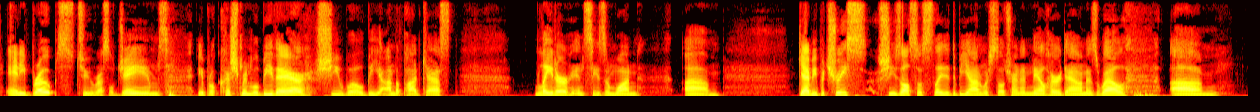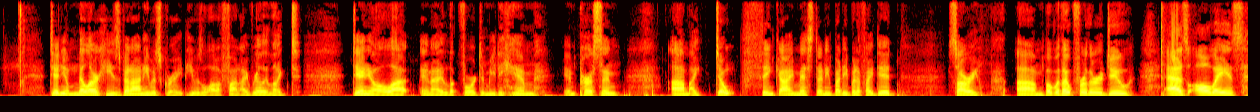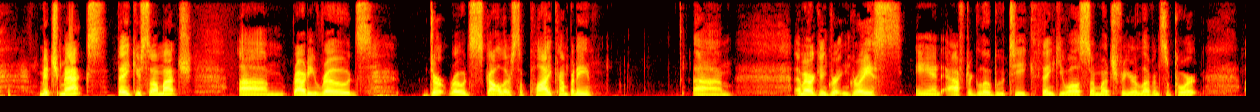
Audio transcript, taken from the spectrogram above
Annie Brooks to Russell James. April Cushman will be there. She will be on the podcast later in season one. Um, Gabby Patrice, she's also slated to be on. We're still trying to nail her down as well. Um, Daniel Miller, he's been on. He was great. He was a lot of fun. I really liked Daniel a lot, and I look forward to meeting him in person. Um, I don't think I missed anybody, but if I did, sorry. Um, but without further ado, as always, Mitch Max, thank you so much. Um, Rowdy Roads, Dirt Road Scholar Supply Company um, American Grit and Grace, and Afterglow Boutique. Thank you all so much for your love and support.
